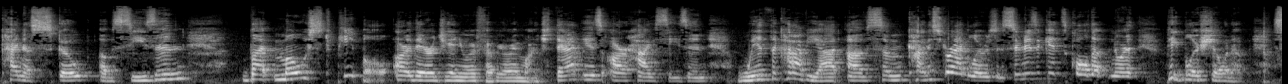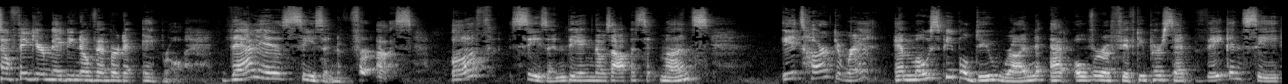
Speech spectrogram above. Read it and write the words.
kind of scope of season. But most people are there January, February, March. That is our high season with the caveat of some kind of stragglers. As soon as it gets cold up north, people are showing up. So figure maybe November to April. That is season for us off season, being those opposite months, it's hard to rent. And most people do run at over a 50% vacancy,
